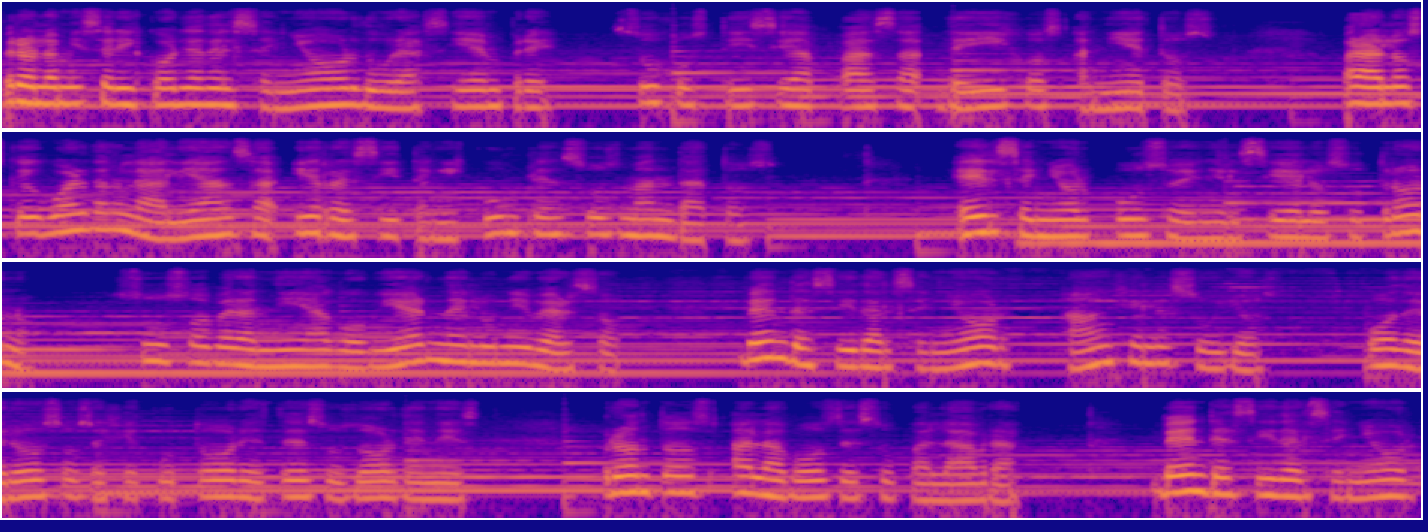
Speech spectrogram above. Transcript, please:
Pero la misericordia del Señor dura siempre, su justicia pasa de hijos a nietos, para los que guardan la alianza y recitan y cumplen sus mandatos. El Señor puso en el cielo su trono, su soberanía gobierna el universo. Bendecida al Señor, ángeles suyos, poderosos ejecutores de sus órdenes, prontos a la voz de su palabra. Bendecida el Señor,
